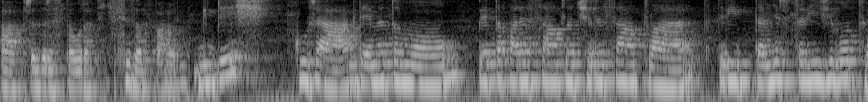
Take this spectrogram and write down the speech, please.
a před restaurací si zapálí. Když kuřák, dejme tomu 55 let, 60 let, který téměř celý život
